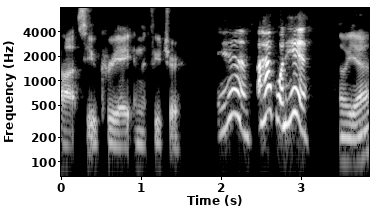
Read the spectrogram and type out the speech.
pots you create in the future. yeah, I have one here. Oh yeah.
